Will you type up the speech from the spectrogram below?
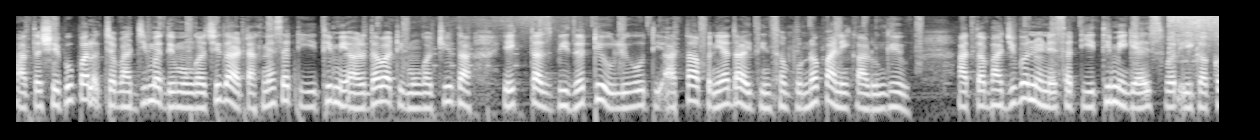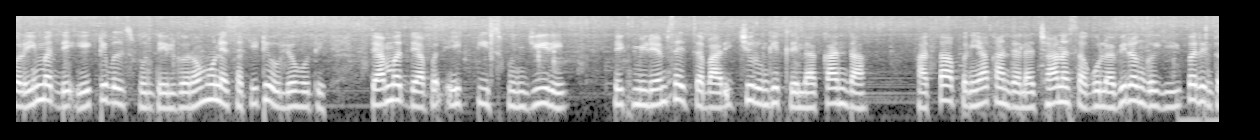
आता शेपू पालकच्या भाजीमध्ये मुगाची डाळ टाकण्यासाठी इथे मी अर्धा वाटी मुगाची डाळ एक तास भिजत ठेवली होती. आता आपण या डाळीतील संपूर्ण पाणी काढून घेऊ. आता भाजी बनवण्यासाठी इथे मी गॅसवर एका कढईमध्ये एक टेबलस्पून तेल गरम होण्यासाठी ठेवले होते. त्यामध्ये आपण एक टीस्पून जिरे एक मिडियम साईजचा बारीक चिरून घेतलेला कांदा. आता आपण या कांद्याला छान असा गुलाबी रंग येईपर्यंत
